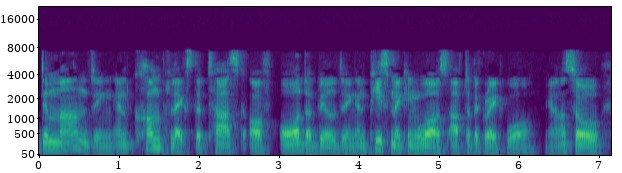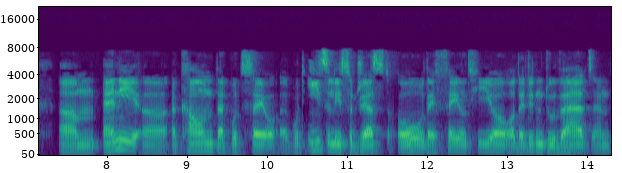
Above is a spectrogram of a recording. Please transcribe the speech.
demanding and complex the task of order building and peacemaking was after the Great War. Yeah, so. Um, any uh, account that would say uh, would easily suggest, oh, they failed here or they didn't do that and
